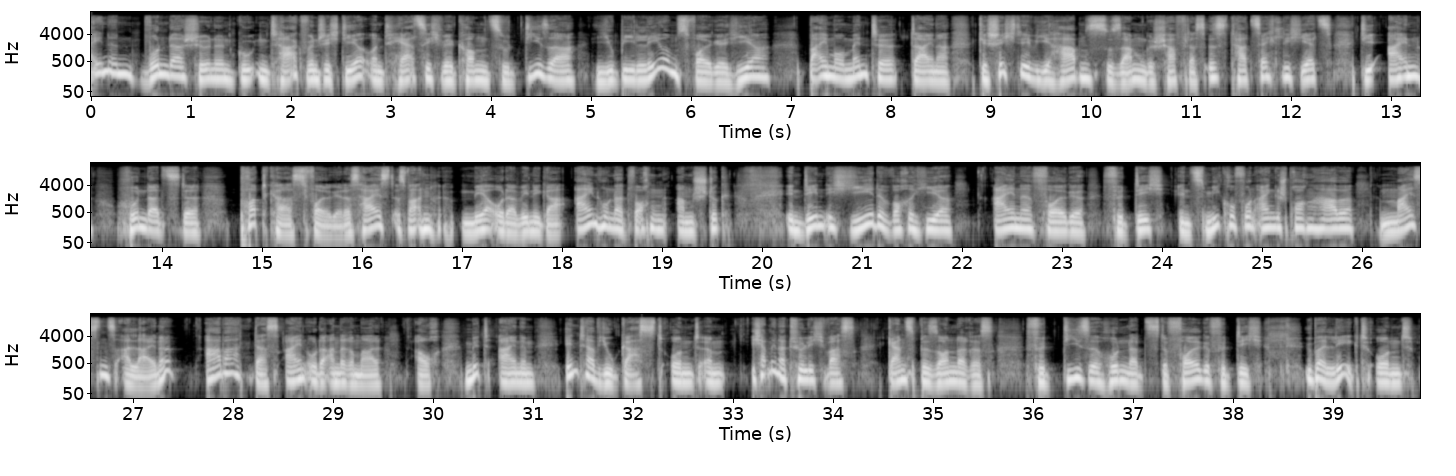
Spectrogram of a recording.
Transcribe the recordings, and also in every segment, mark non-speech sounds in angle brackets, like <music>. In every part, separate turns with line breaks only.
Einen wunderschönen guten Tag wünsche ich dir und herzlich willkommen zu dieser Jubiläumsfolge hier bei Momente deiner Geschichte. Wir haben es zusammen geschafft. Das ist tatsächlich jetzt die 100. Podcast-Folge. Das heißt, es waren mehr oder weniger 100 Wochen am Stück, in denen ich jede Woche hier eine Folge für dich ins Mikrofon eingesprochen habe, meistens alleine aber das ein oder andere Mal auch mit einem Interviewgast. Und ähm, ich habe mir natürlich was ganz Besonderes für diese hundertste Folge für dich überlegt. Und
